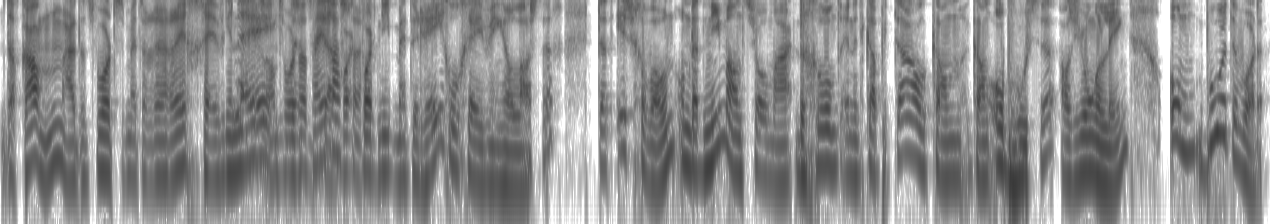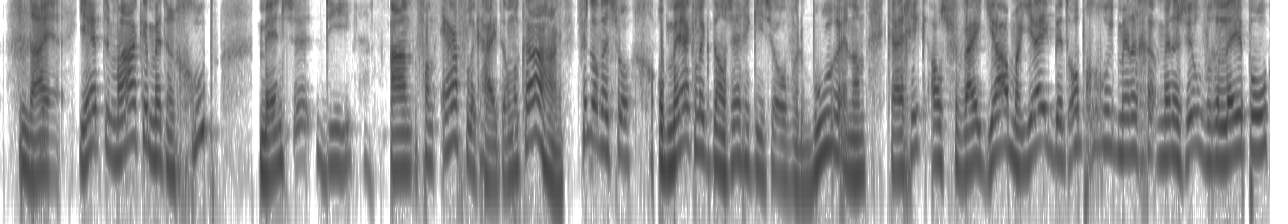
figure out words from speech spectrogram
Dat kan, maar dat wordt met de regelgeving in Nee, Nederland wordt dat, heel lastig. wordt niet met de regelgeving heel lastig. Dat is gewoon omdat niemand zomaar de grond en het kapitaal kan, kan ophoesten als jongeling om boer te worden. nou, Dus ja, je hebt te maken met een groep mensen die aan, van erfelijkheid aan elkaar hangt. Ik vind dat altijd zo opmerkelijk. Dan zeg ik iets over de boeren en dan krijg ik als verwijt... ja, maar jij bent opgegroeid met een, met een zilveren lepel...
